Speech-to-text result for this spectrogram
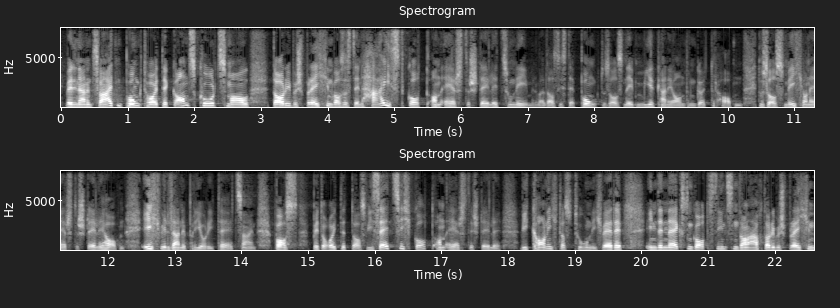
Ich werde in einem zweiten Punkt heute ganz kurz mal darüber sprechen, was es denn heißt, Gott an erster Stelle zu nehmen nehmen, weil das ist der Punkt. Du sollst neben mir keine anderen Götter haben. Du sollst mich an erster Stelle haben. Ich will deine Priorität sein. Was bedeutet das? Wie setze ich Gott an erste Stelle? Wie kann ich das tun? Ich werde in den nächsten Gottesdiensten dann auch darüber sprechen,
